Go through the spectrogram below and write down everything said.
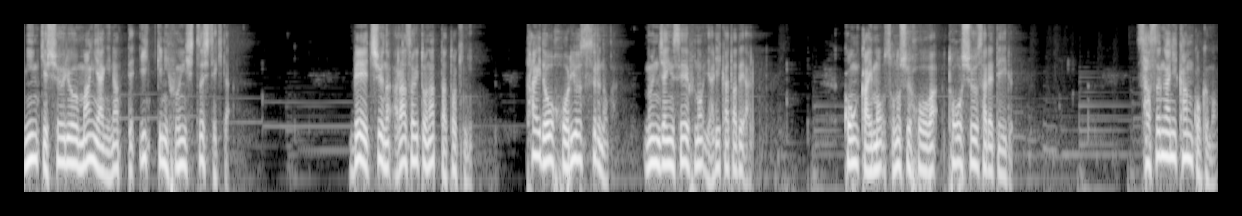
任期終了間際になって一気に噴出してきた。米中の争いとなった時に態度を保留するのがムン・ジェイン政府のやり方である。今回もその手法は踏襲されている。さすがに韓国も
